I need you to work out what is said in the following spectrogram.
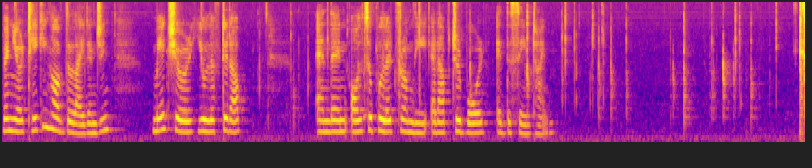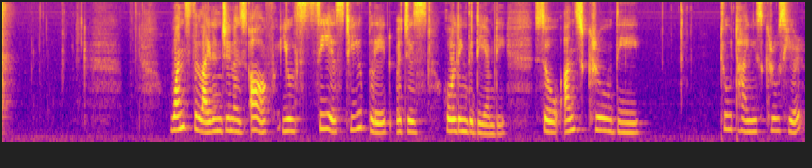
When you're taking off the light engine, make sure you lift it up and then also pull it from the adapter board at the same time. Once the light engine is off, you'll see a steel plate which is holding the DMD. So unscrew the two tiny screws here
